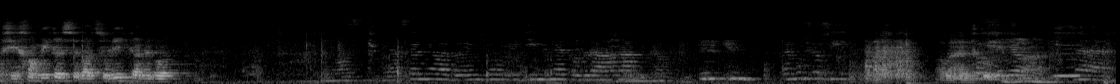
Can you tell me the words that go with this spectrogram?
Přichomítl se Vaculíka nebo měla dojem, že ho vidím hned od rána. Nemůžu říct, Ale hned to věděla. Ne.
